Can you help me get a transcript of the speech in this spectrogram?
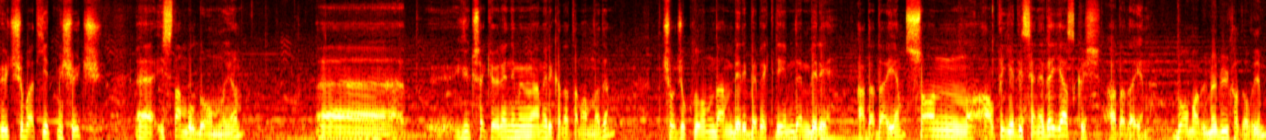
3 Şubat 73 e, İstanbul doğumluyum. Ee, yüksek öğrenimimi Amerika'da tamamladım. Çocukluğumdan beri, bebekliğimden beri adadayım. Son 6-7 senede yaz kış adadayım. Doğma büyüme büyük adalıyım.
